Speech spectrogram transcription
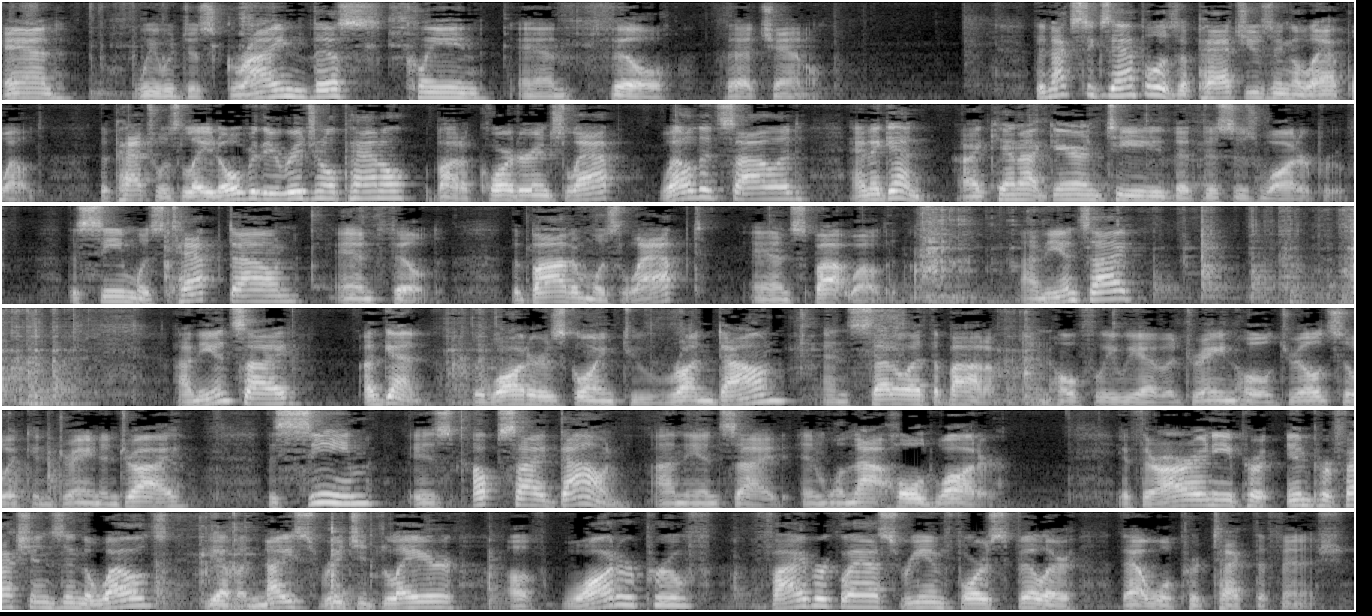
And we would just grind this clean and fill that channel. The next example is a patch using a lap weld. The patch was laid over the original panel, about a quarter inch lap, welded solid, and again, I cannot guarantee that this is waterproof. The seam was tapped down and filled. The bottom was lapped and spot welded. On the inside, On the inside, again, the water is going to run down and settle at the bottom. And hopefully we have a drain hole drilled so it can drain and dry. The seam is upside down on the inside and will not hold water. If there are any imperfections in the welds, you have a nice rigid layer of waterproof fiberglass reinforced filler that will protect the finish.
